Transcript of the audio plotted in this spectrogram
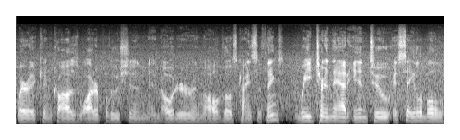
where it can cause water pollution and odor and all those kinds of things, we turn that into a saleable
